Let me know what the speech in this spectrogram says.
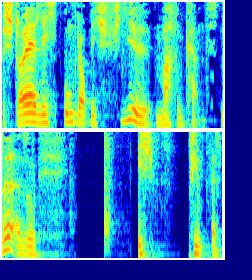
steuerlich unglaublich viel machen kannst. Ne? Also ich, also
